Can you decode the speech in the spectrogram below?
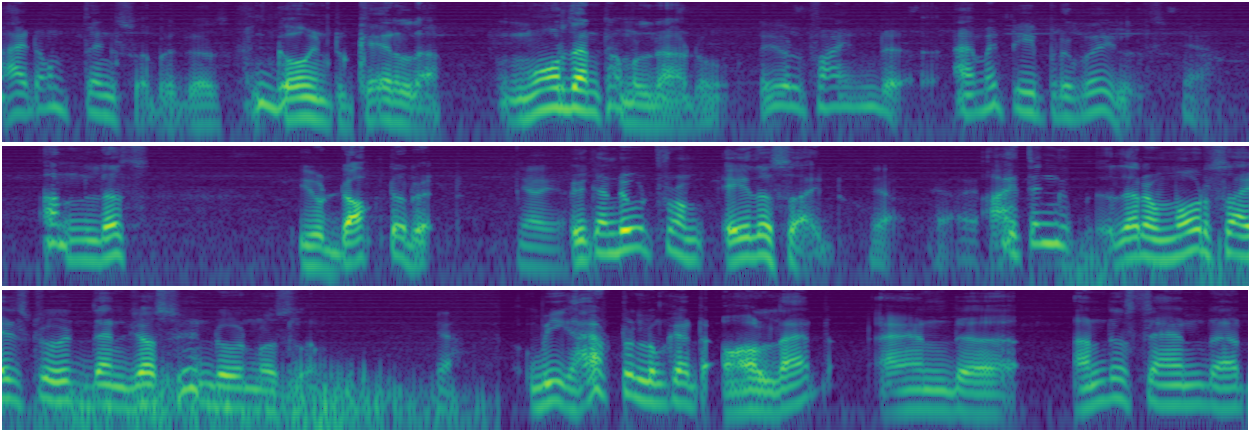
I don't think so because go into Kerala, more than Tamil Nadu, you will find uh, amity prevails. Yeah. Unless you doctor it. Yeah, yeah. You can do it from either side. Yeah, yeah, yeah. I think there are more sides to it than just Hindu and Muslim. yeah. We have to look at all that and uh, understand that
